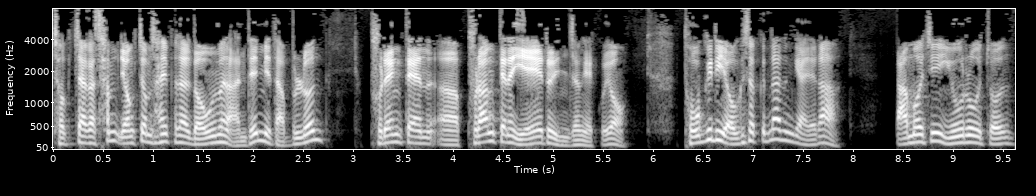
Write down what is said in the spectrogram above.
적자가 0.32%를 넘으면 안 됩니다. 물론 불행 때는 어, 불황 때는 예외를 인정했고요. 독일이 여기서 끝나는 게 아니라 나머지 유로존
